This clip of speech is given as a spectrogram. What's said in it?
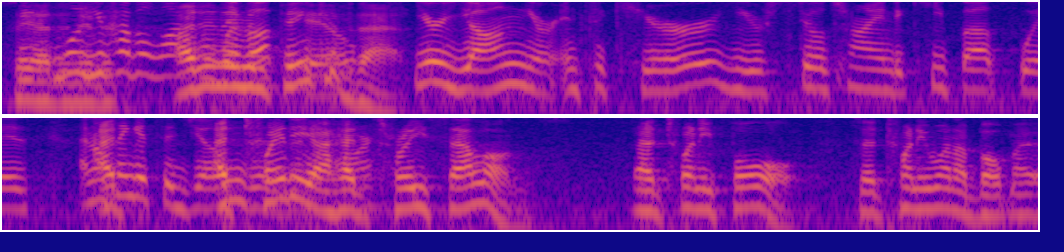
See, well, you have a lot I to didn't live even up think to. of that. You're young, you're insecure, you're still trying to keep up with. I don't At- think it's a Jones. At 20, I had three salons. At 24. So at 21, I bought my.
